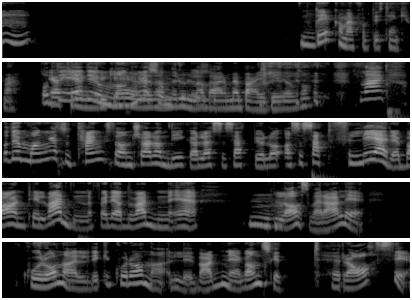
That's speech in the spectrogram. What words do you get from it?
Mm. Det kan jeg faktisk tenke meg. Og jeg er trenger ikke mange hele som den rulla der med baby og sånn. Nei, og det er jo mange som tenker sånn, selv om de ikke har lyst til å sette, biolog... altså sette flere barn til verden, fordi at verden er, Mm. la oss være ærlige, korona eller ikke korona, verden er ganske trasig.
